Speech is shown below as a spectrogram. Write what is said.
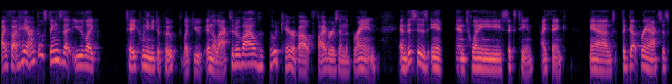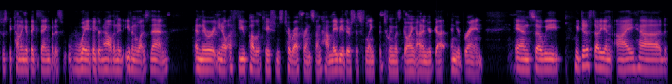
I thought, hey, aren't those things that you like take when you need to poop, like you in the laxative? Who, who would care about fibers in the brain? And this is in, in 2016, I think. And the gut brain axis was becoming a big thing, but it's way bigger now than it even was then and there were you know a few publications to reference on how maybe there's this link between what's going on in your gut and your brain. And so we we did a study and i had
